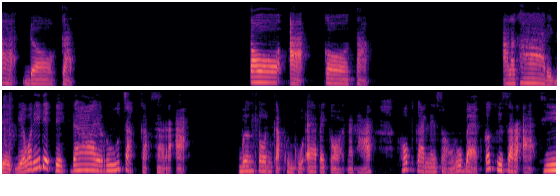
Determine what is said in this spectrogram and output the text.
อะดอกัด ตออะกอตักเอาละค่ะเด็กๆ เดี๋ยววันนี้เด็กๆ ได้รู้จักกับสระอะ เบื้องต้นกับคุณครูแอไปก่อนนะคะ พบกันในสองรูปแบบก็คือสระอะที่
